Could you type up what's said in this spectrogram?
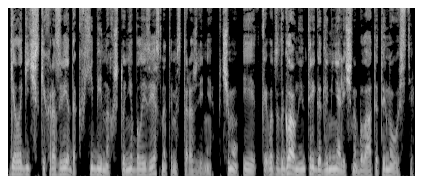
геологических разведок в Хибинах, что не было известно это месторождение. Почему? И вот это главная интрига для меня лично была от этой новости.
